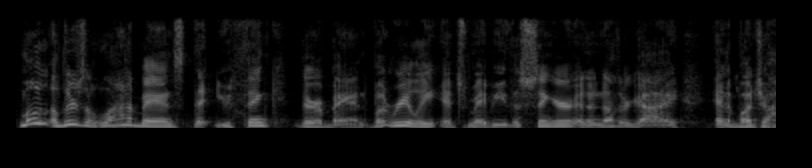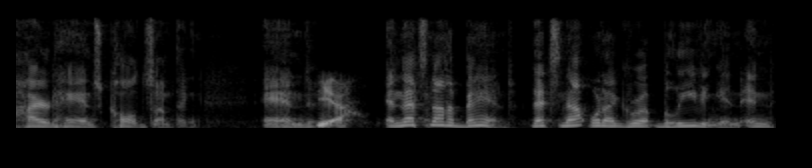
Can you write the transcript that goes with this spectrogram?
most there's a lot of bands that you think they're a band, but really it's maybe the singer and another guy and a bunch of hired hands called something, and Yeah. And that's not a band. That's not what I grew up believing in. And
